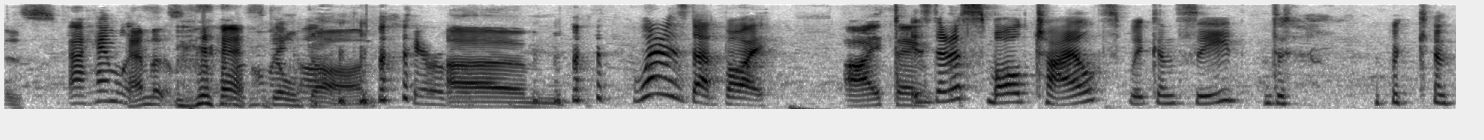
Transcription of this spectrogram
is. Uh, Hamlet's Hamlet's still. Oh still gone. Terrible. Um, Where is that boy? I think. Is there a small child we can see? we can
